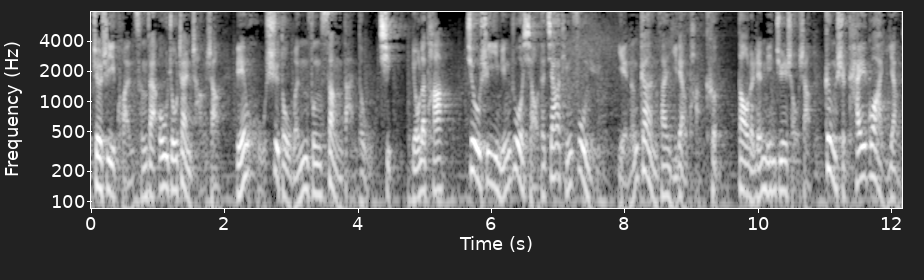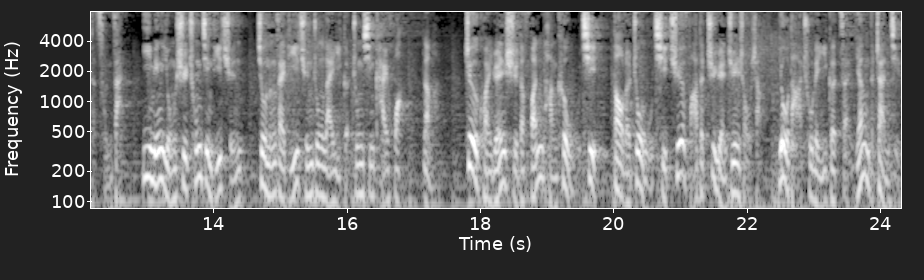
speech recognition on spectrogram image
这是一款曾在欧洲战场上连虎士都闻风丧胆的武器。有了它，就是一名弱小的家庭妇女也能干翻一辆坦克。到了人民军手上，更是开挂一样的存在。一名勇士冲进敌群，就能在敌群中来一个中心开花。那么，这款原始的反坦克武器，到了重武器缺乏的志愿军手上，又打出了一个怎样的战绩呢？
